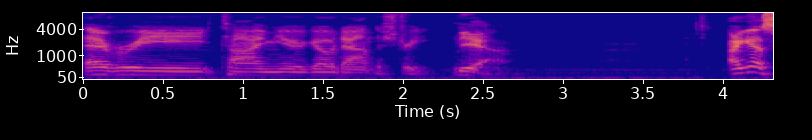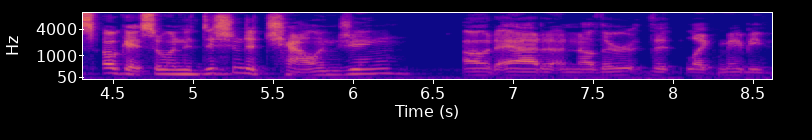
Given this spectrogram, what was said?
every time you go down the street. Yeah. I guess okay. So in addition to challenging, I would add another that like maybe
